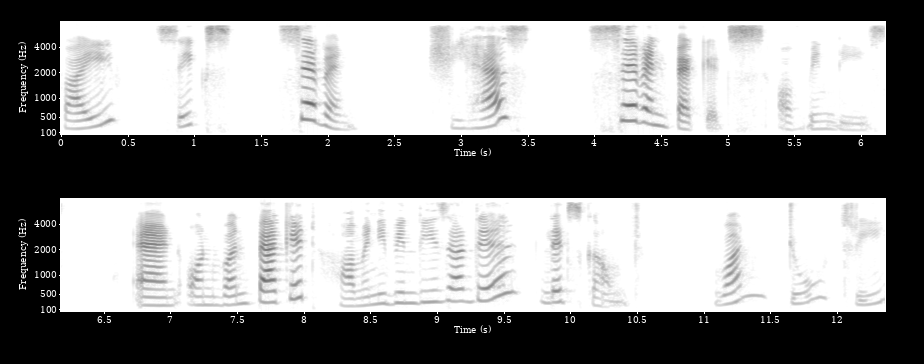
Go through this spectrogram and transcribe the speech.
5, 6, 7. She has 7 packets of bindis. And on one packet, how many bindis are there? Let's count. 1, 2, 3,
